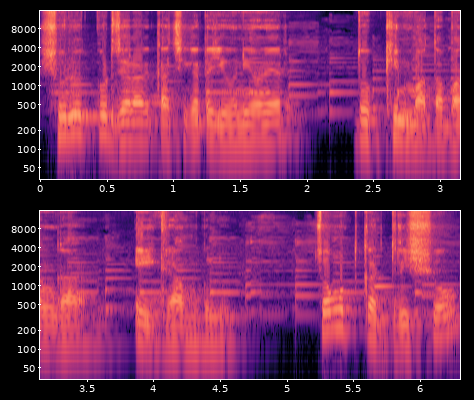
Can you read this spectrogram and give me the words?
সুরতপুর জেলার কাছিকাটা ইউনিয়নের দক্ষিণ মাতাবাঙ্গা এই গ্রামগুলো। চমৎকার দৃশ্য।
